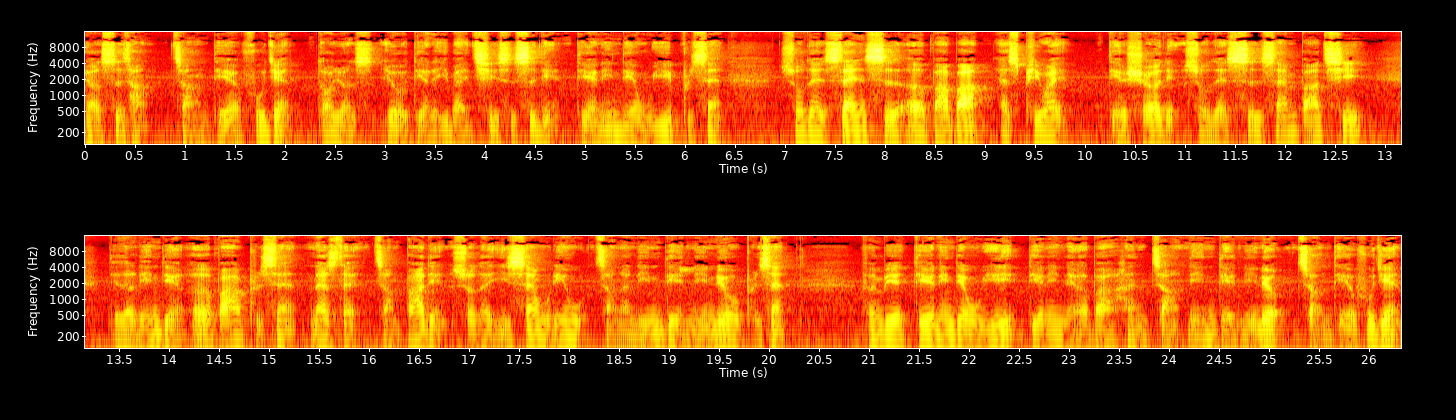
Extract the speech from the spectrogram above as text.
票市场涨跌互见，道琼斯又跌了一百七十四点，跌零点五一 percent，收在三四二八八；SPY 跌十二点，收在四三八七，跌了零点二八 percent；纳斯达克涨八点，收在一三五零五，涨了零点零六 percent。分别跌零点五一、跌零点二八和涨零点零六，涨跌互见。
